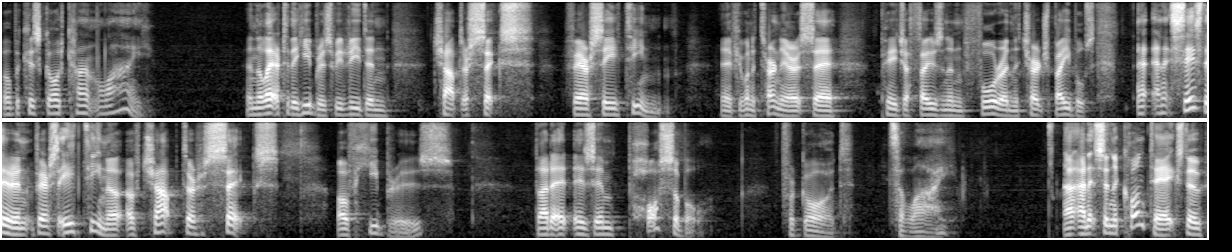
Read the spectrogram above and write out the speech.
Well, because God can't lie. In the letter to the Hebrews, we read in chapter 6, verse 18. If you want to turn there, it's uh, page 1004 in the church Bibles. And it says there in verse 18 of chapter 6 of Hebrews that it is impossible for God to lie. And it's in the context of,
